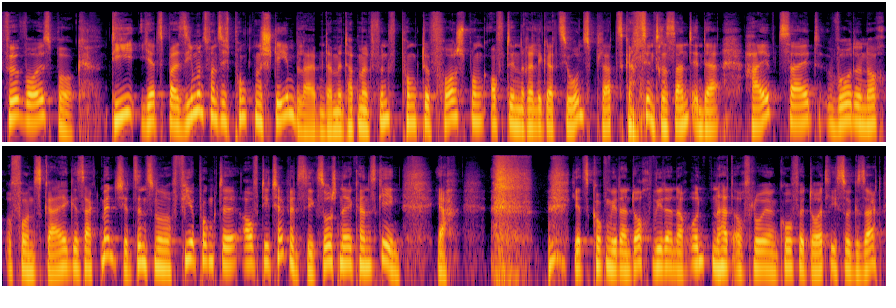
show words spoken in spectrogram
Für Wolfsburg, die jetzt bei 27 Punkten stehen bleiben. Damit hat man fünf Punkte Vorsprung auf den Relegationsplatz. Ganz interessant, in der Halbzeit wurde noch von Sky gesagt, Mensch, jetzt sind es nur noch vier Punkte auf die Champions League. So schnell kann es gehen. Ja, Jetzt gucken wir dann doch wieder nach unten, hat auch Florian Kofeld deutlich so gesagt.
